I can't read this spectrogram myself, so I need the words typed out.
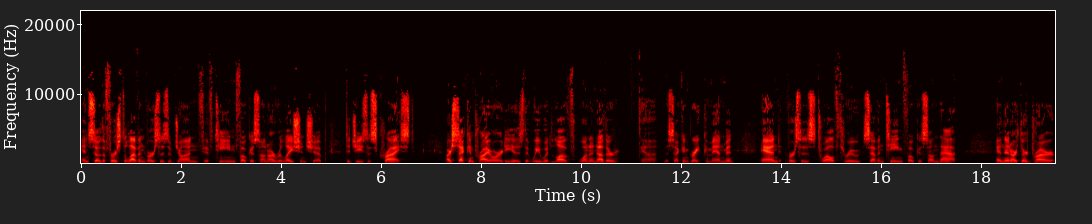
And so the first 11 verses of John 15 focus on our relationship to Jesus Christ. Our second priority is that we would love one another, uh, the second great commandment, and verses 12 through 17 focus on that. And then our third prior-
